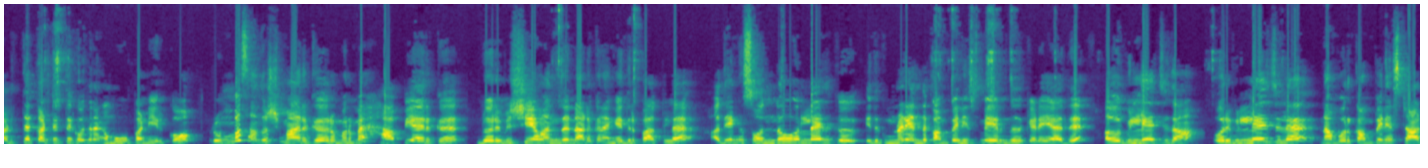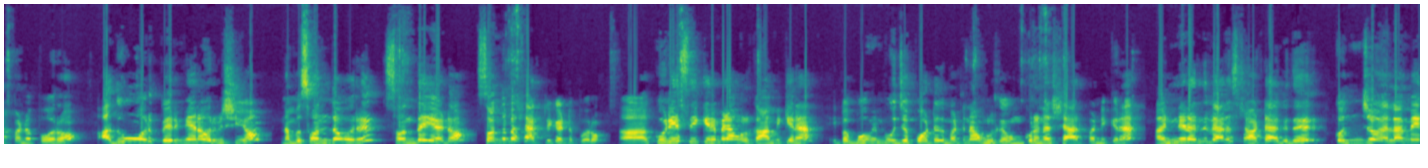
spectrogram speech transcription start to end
அடுத்த கட்டத்துக்கு வந்து நாங்கள் மூவ் பண்ணியிருக்கோம். ரொம்ப சந்தோஷமாக இருக்குது ரொம்ப ரொம்ப ஹாப்பியாக இருக்குது இப்படி ஒரு விஷயம் வந்து நடக்க நாங்கள் எதிர்பார்க்கல. அது எங்கள் சொந்த ஊரில் இதுக்கு இதுக்கு முன்னாடி எந்த கம்பெனிஸுமே இருந்தது கிடையாது. அது வில்லேஜ் தான். ஒரு வில்லேஜில் நம்ம ஒரு கம்பெனியை ஸ்டார்ட் பண்ண போகிறோம் அதுவும் ஒரு பெருமையான ஒரு விஷயம். நம்ம சொந்த ஊர் சொந்த இடம் சொந்தமாக ஃபேக்ட்ரி கட்ட போகிறோம் கூடிய சீக்கிரமே நான் உங்களுக்கு காமிக்கிறேன். இப்போ பூமி பூஜை போட்டது மட்டும் நான் உங்களுக்கு உங்க கூட நான் ஷேர் பண்ணிக்கிறேன். அன்னிலேருந்து வேலை ஸ்டார்ட் ஆகுது. கொஞ்சம் எல்லாமே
